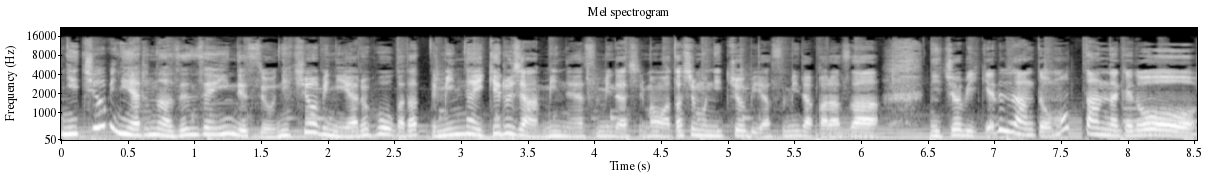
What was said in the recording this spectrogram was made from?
日曜日にやるのは全然いいんですよ。日曜日にやる方がだってみんな行けるじゃん。みんな休みだし。まあ私も日曜日休みだからさ、日曜日行けるじゃんって思ったんだけど、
